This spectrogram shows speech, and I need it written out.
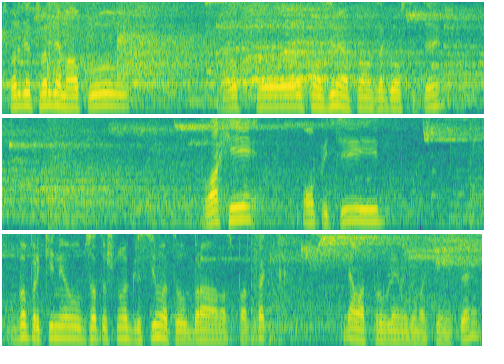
твърде, твърде малко в офанзивен план за гостите. Плахи опити и въпреки недостатъчно агресивната отбрана на Спартак, нямат проблеми домакините.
